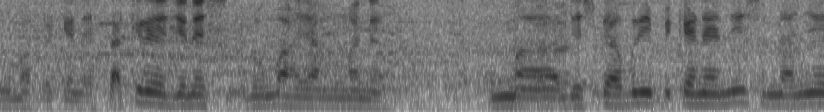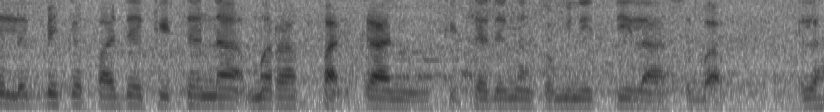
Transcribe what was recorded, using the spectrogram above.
rumah PKNS. Tak kira jenis rumah yang mana. Discovery PKN ni sebenarnya lebih kepada kita nak merapatkan kita dengan komuniti lah sebab ialah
